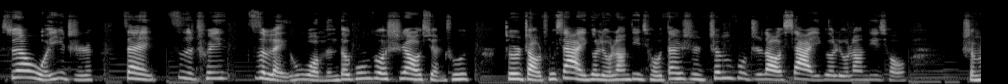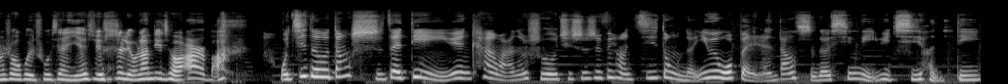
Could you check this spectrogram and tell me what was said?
虽然我一直在自吹自擂，我们的工作是要选出，就是找出下一个《流浪地球》，但是真不知道下一个《流浪地球》什么时候会出现，也许是《流浪地球二》吧。我记得当时在电影院看完的时候，其实是非常激动的，因为我本人当时的心理预期很低。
